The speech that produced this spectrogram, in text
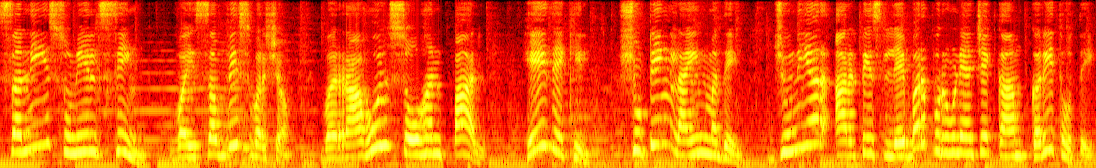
सनी सुनील सिंग वय सव्वीस वर्ष व राहुल सोहन पाल हे देखील शूटिंग लाईन मध्ये ज्युनियर आर्टिस्ट लेबर पुरवण्याचे काम करीत होते.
